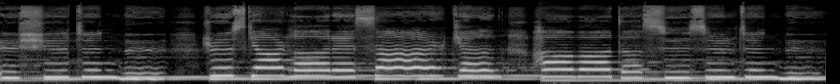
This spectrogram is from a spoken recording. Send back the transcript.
üşüdün mü? Rüzgarlar eserken havada süzüldün mü?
